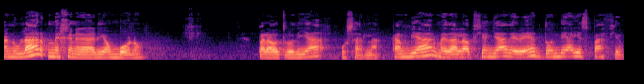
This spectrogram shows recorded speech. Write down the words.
Anular me generaría un bono para otro día usarla. Cambiar me da la opción ya de ver dónde hay espacio.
